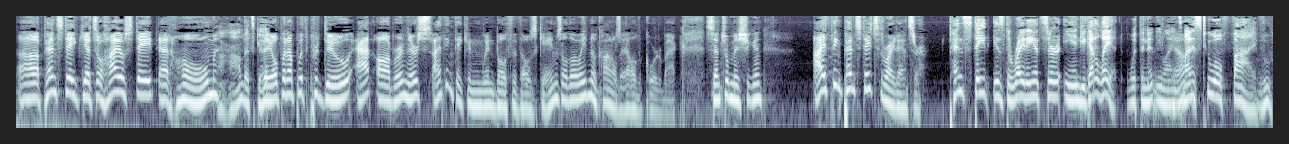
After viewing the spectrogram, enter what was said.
Uh, Penn State gets Ohio State at home. Uh huh. That's good. They open up with Purdue at Auburn. There's, I think they can win both of those games. Although Aidan O'Connell's a hell of a quarterback. Central Michigan. I think Penn State's the right answer. Penn State is the right answer, and you got to lay it with the Nittany Lions. Yeah. Minus 205.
